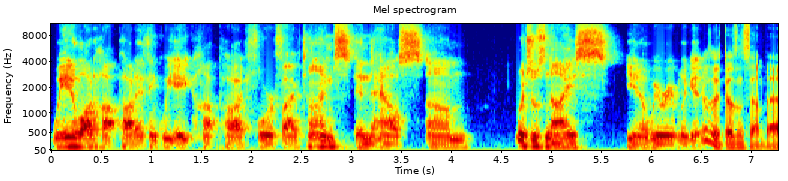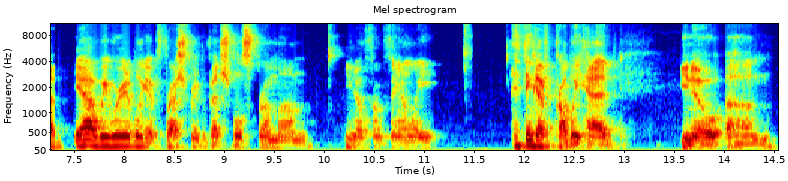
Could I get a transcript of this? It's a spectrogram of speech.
we ate a lot of hot pot. I think we ate hot pot four or five times in the house, um, which was nice. You know, we were able to get Because it doesn't sound bad. yeah, we were able to get fresh fruit and vegetables from um, you know from family. I think I've probably had you know um,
